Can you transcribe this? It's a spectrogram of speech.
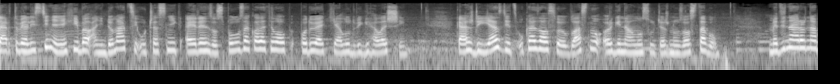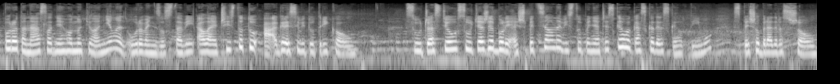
Štartovej listine nechýbal ani domáci účastník a jeden zo spoluzakladateľov podujatia Ludvík Heleši. Každý jazdec ukázal svoju vlastnú originálnu súťažnú zostavu. Medzinárodná porota následne hodnotila nielen úroveň zostavy, ale aj čistotu a agresivitu trikov. Súčasťou súťaže boli aj špeciálne vystúpenia českého kaskaderského týmu Special Brothers Show.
